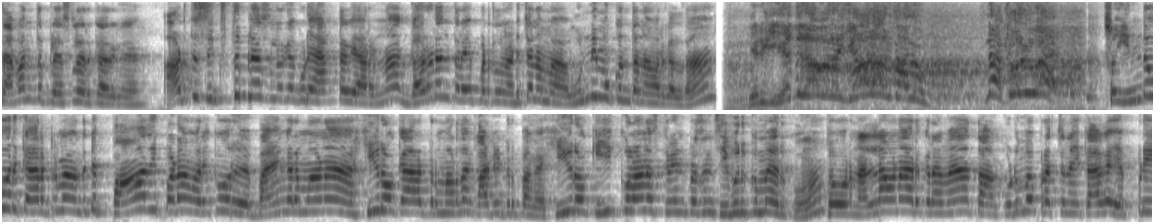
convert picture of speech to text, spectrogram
செவன்த் பிளேஸில் இருக்காருங்க. அடுத்து சிக்ஸ்த் பிளேஸில் இருக்கக்கூடிய ஆக்டர் யாருன்னா கருடன் திரைப்படத்தில் நடித்த நம்ம உன்னி முகுந்தன் அவர்கள் தான். எனக்கு எதிராக வர இருந்தாலும் நான் சொல்லுவேன். ஸோ இந்த ஒரு கேரக்டருமே வந்துட்டு பாதி படம் வரைக்கும் ஒரு பயங்கரமான ஹீரோ கேரக்டர் மாதிரி தான் காட்டிட்டு இருப்பாங்க. ஹீரோக்கு ஈக்குவலான ஸ்க்ரீன் பிரசன்ஸ் இவருக்குமே இருக்கும். ஸோ ஒரு நல்லவனா இருக்கிறவன் தான் குடும்ப பிரச்சனைக்காக எப்படி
